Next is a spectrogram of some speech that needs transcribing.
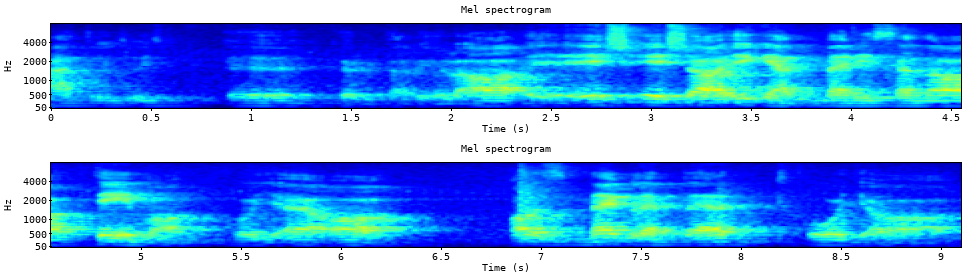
Hát úgy, úgy körülbelül. A, és, és a, igen, mert hiszen a téma, hogy a, az meglepett, hogy a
